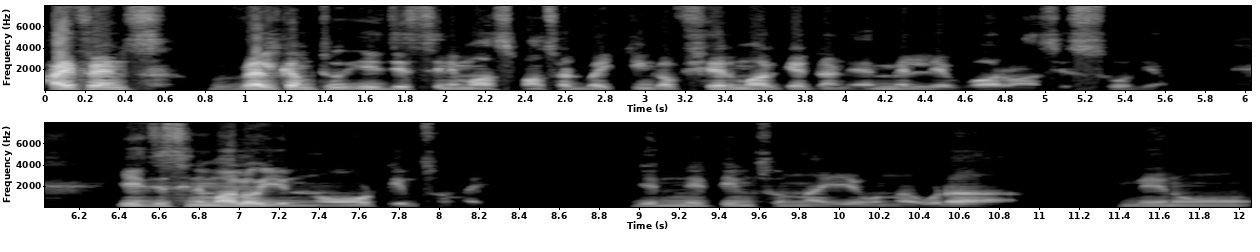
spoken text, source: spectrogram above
Hi friends welcome to easy cinema sponsored by king of share market and MLA Varanasi Surya easy సినిమాలో ఎన్నో టీమ్స్ ఉన్నాయి. ఎన్ని టీమ్స్ ఉన్నా ఏమున్నా కూడా నేను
